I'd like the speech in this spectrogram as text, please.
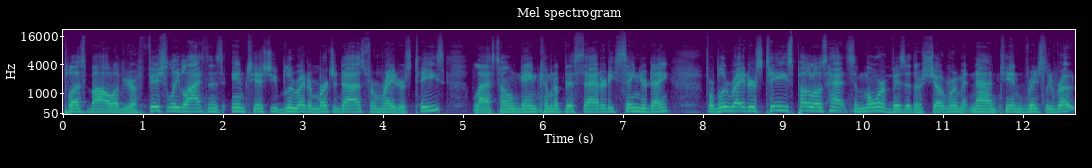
Plus, buy all of your officially licensed MTSU Blue Raider merchandise from Raiders Tees. Last home game coming up this Saturday, Senior Day. For Blue Raiders tees, polos, hats, and more, visit their showroom at 910 Ridgely Road.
